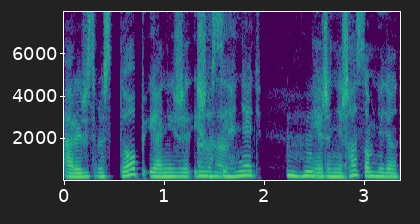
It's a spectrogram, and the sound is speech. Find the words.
a režisér stop, ja ani, že išla uh-huh. si hneď. Uh-huh. Ja, že nešla som hneď. On,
